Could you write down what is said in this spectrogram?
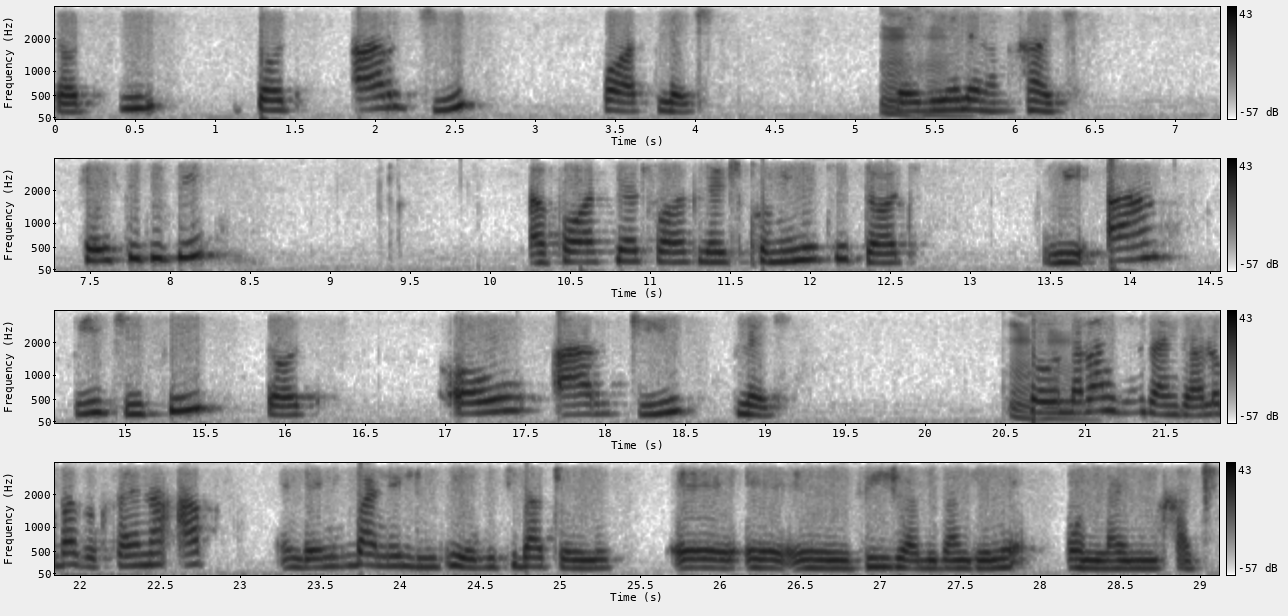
dot c dot rg forward slash bayibiyele namhaji http uh, forward slash forward slash community dot we are bgc dot org slash so nabangenza njalo bazokusayina up and then kuba nelink yokuthi bajoyine eh eh visually bangene online mhaji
